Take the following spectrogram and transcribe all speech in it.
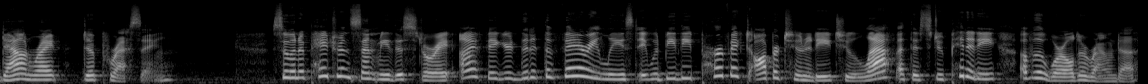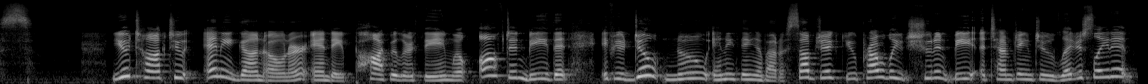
downright depressing. So, when a patron sent me this story, I figured that at the very least it would be the perfect opportunity to laugh at the stupidity of the world around us. You talk to any gun owner, and a popular theme will often be that if you don't know anything about a subject, you probably shouldn't be attempting to legislate it.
